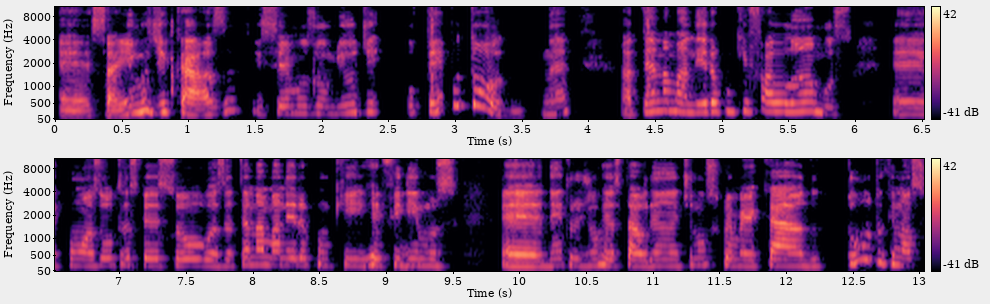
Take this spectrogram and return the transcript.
é sairmos de casa e sermos humildes o tempo todo, né? Até na maneira com que falamos é, com as outras pessoas, até na maneira com que referimos é, dentro de um restaurante, num supermercado, tudo que nós,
